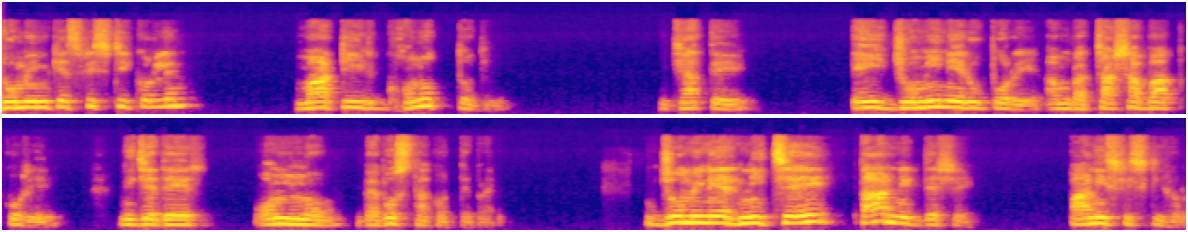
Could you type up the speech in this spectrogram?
জমিনকে সৃষ্টি করলেন মাটির ঘনত্ব দিয়ে, যাতে এই জমিনের উপরে আমরা চাষাবাদ করে নিজেদের অন্য ব্যবস্থা করতে পারি। জমিনের নিচে তার নির্দেশে পানি সৃষ্টি হল,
